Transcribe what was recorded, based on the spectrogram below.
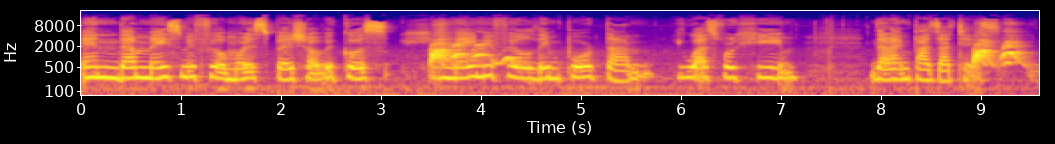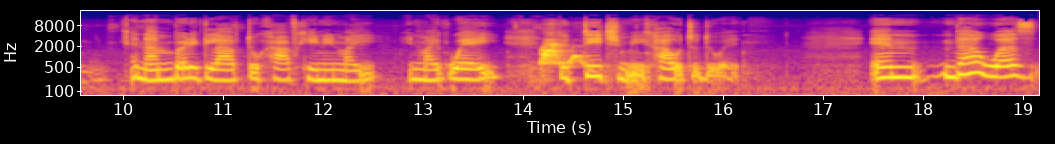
and that makes me feel more special because he made me feel the important it was for him that I passed that test. And I'm very glad to have him in my in my way to teach me how to do it. And that was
